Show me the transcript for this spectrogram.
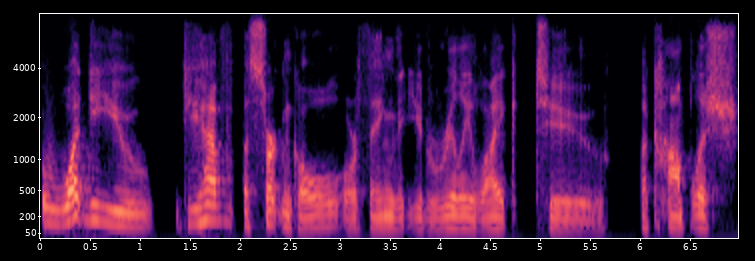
what do you do you have a certain goal or thing that you'd really like to accomplish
